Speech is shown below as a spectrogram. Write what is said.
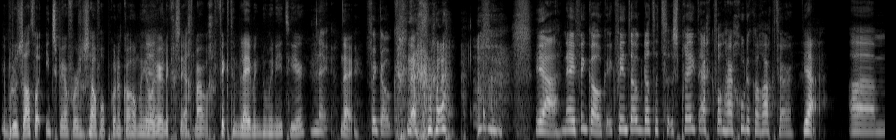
ik bedoel, ze had wel iets meer voor zichzelf op kunnen komen, heel Ja. eerlijk gezegd. Maar victim blaming doen we niet hier. Nee, Nee. vind ik ook. Nee. Ja, nee, vind ik ook. Ik vind ook dat het spreekt eigenlijk van haar goede karakter. ja. Ehm,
